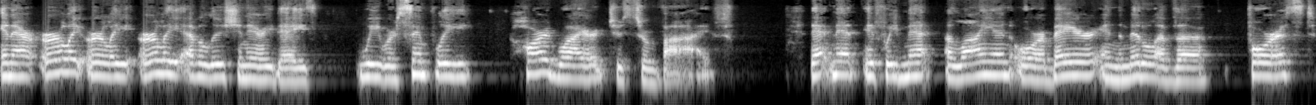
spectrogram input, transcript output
in our early, early, early evolutionary days, we were simply hardwired to survive. That meant if we met a lion or a bear in the middle of the forest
